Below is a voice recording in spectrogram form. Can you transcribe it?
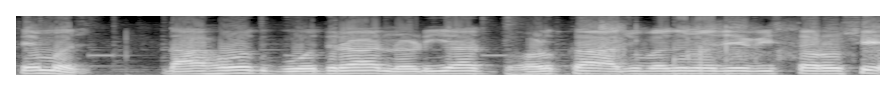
તેમજ દાહોદ, ગોધરા, નડિયાદ, ધોળકા આજુબાજુના જે વિસ્તારો છે,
